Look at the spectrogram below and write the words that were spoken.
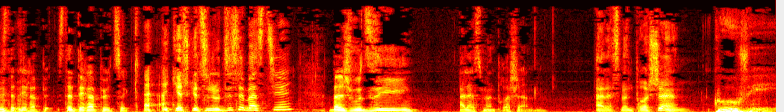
C'était thérape- c'était thérapeutique. Et qu'est-ce que tu nous dis, Sébastien? Ben je vous dis à la semaine prochaine. À la semaine prochaine. Groovy.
